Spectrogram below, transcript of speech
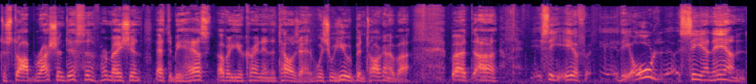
to stop Russian disinformation at the behest of a Ukrainian intelligence, which you've been talking talking about. But uh, see, if the old CNN,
